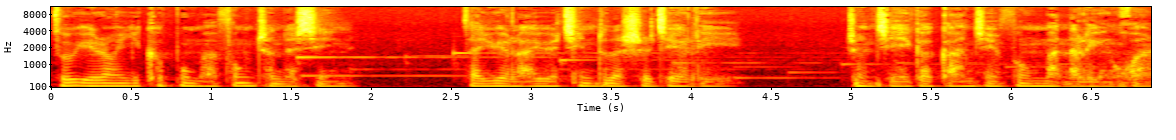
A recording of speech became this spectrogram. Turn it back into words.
足以让一颗布满风尘的心。在越来越清澈的世界里，挣结一个干净丰满的灵魂。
